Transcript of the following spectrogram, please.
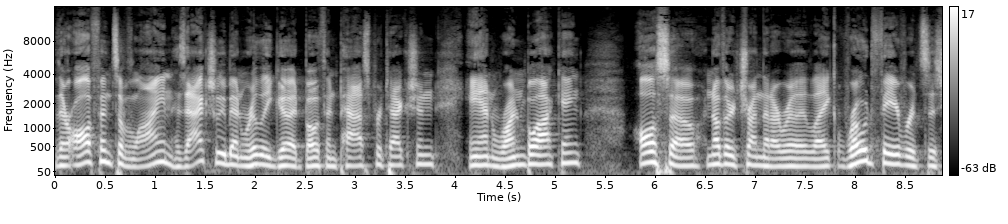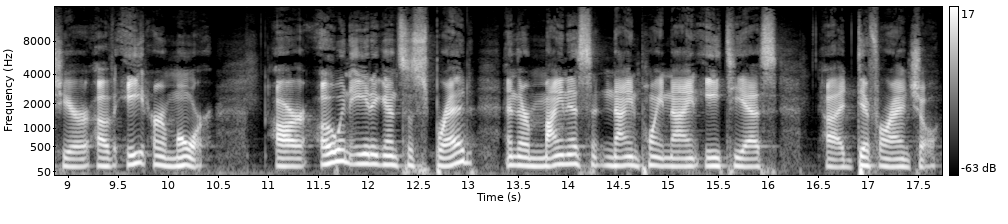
Their offensive line has actually been really good, both in pass protection and run blocking. Also, another trend that I really like road favorites this year of eight or more are 0 and 8 against the spread, and they're minus 9.9 ATS uh, differential.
